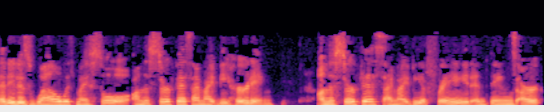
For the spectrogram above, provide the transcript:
that it is well with my soul. On the surface, I might be hurting. On the surface, I might be afraid and things are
